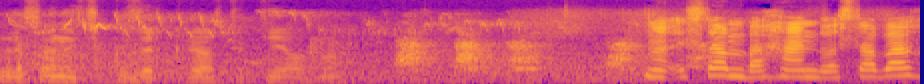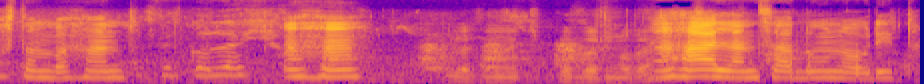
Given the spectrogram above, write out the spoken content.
Les han hecho que No, están bajando, hasta abajo están bajando. Hasta el colegio. Ajá. Les han hecho que no. Ajá, lanzado uno ahorita.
